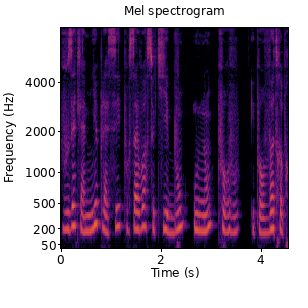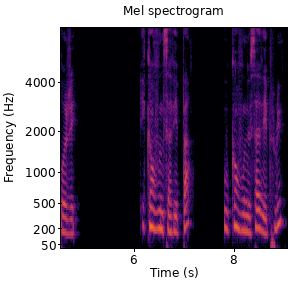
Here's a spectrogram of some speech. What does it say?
Vous êtes la mieux placée pour savoir ce qui est bon ou non pour vous et pour votre projet. Et quand vous ne savez pas, ou quand vous ne savez plus,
